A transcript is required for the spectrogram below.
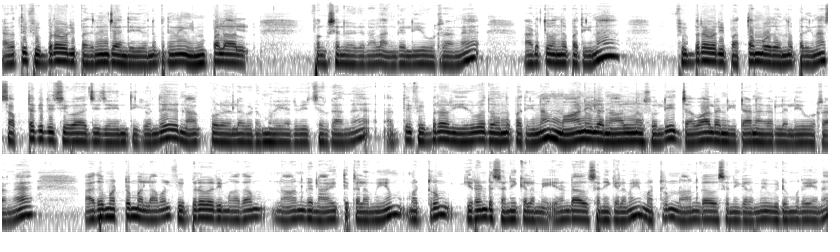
அடுத்து பிப்ரவரி பதினஞ்சாம் தேதி வந்து பார்த்திங்கன்னா இம்பலால் ஃபங்க்ஷன் இருக்கிறனால அங்கே லீவ் விட்றாங்க. அடுத்து வந்து பார்த்திங்கன்னா பிப்ரவரி பத்தொம்போது வந்து பார்த்திங்கன்னா சப்தகிரி சிவாஜி ஜெயந்திக்கு வந்து நாக்பூரில் விடுமுறை அறிவிச்சிருக்காங்க. அடுத்து பிப்ரவரி இருபது வந்து பார்த்திங்கன்னா மாநில நாள்னு சொல்லி ஜவாஹர்லால் இட்டாநகரில் லீவ் விட்றாங்க. அது மட்டும் அல்லாமல் பிப்ரவரி மாதம் நான்கு ஞாயிற்றுக்கிழமையும் மற்றும் இரண்டு சனிக்கிழமை இரண்டாவது சனிக்கிழமை மற்றும் நான்காவது சனிக்கிழமையும் விடுமுறை என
